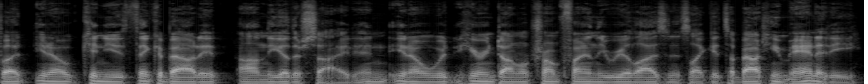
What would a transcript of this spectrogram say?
but you know, can you think about it on the other side? And you know, hearing Donald Trump finally realizing it's like it's about humanity.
